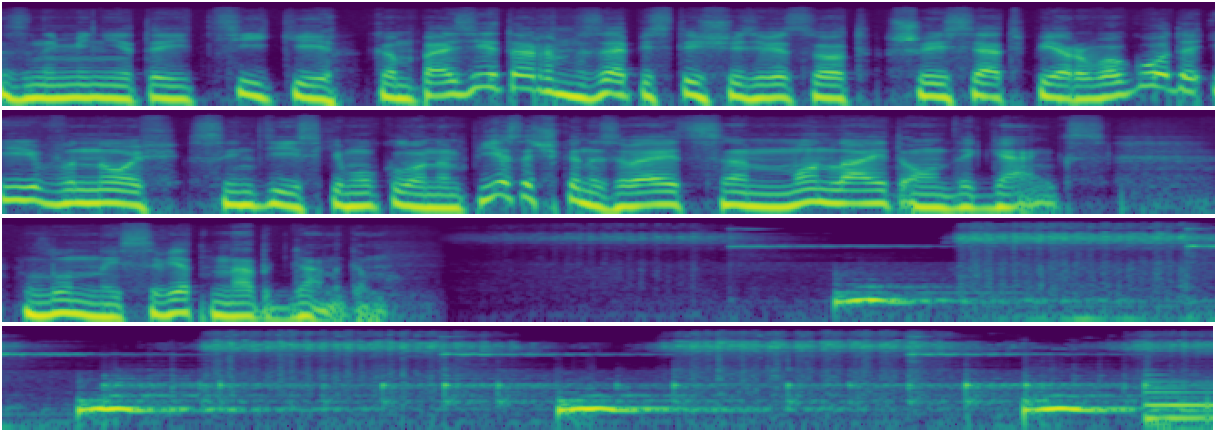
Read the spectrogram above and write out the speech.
знаменитый Тики-композитор, запись 1961 года, и вновь с индийским уклоном пьесочка называется «Moonlight on the Gangs» — «Лунный свет над гангом». Мартин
